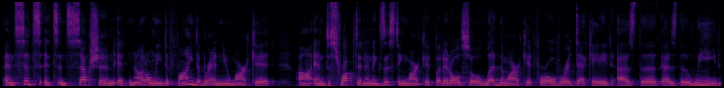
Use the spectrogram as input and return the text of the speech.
and since its inception, it not only defined a brand new market uh, and disrupted an existing market, but it also led the market for over a decade as the, as the lead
